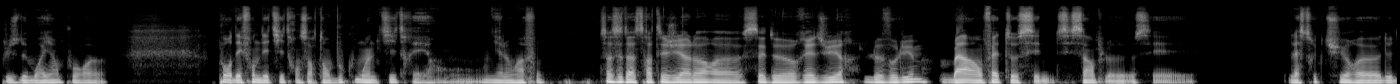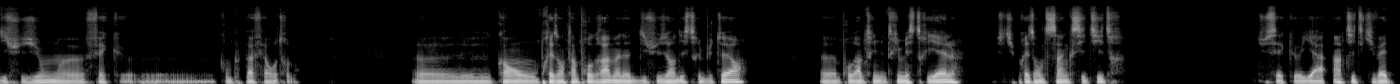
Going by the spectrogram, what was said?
plus de moyens pour, euh, pour défendre des titres en sortant beaucoup moins de titres et en, en y allant à fond. Ça, c'est ta stratégie alors, euh, c'est de réduire le volume? Bah, en fait, c'est simple. C'est la structure de diffusion fait que qu'on peut pas faire autrement. Euh, quand on présente un programme à notre diffuseur distributeur, euh, programme tri- trimestriel, si tu présentes 5-6 titres, tu sais qu'il y a un titre qui va être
